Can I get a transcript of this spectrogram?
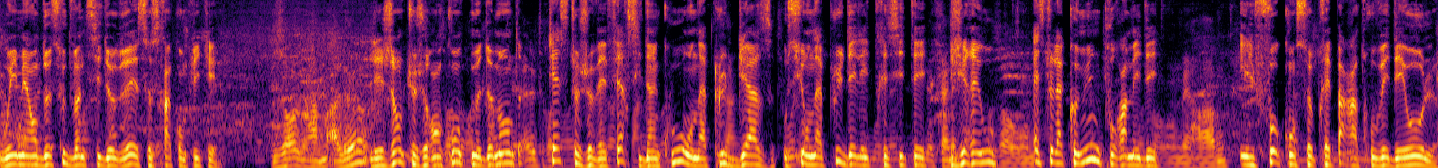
Oui, mais en dessous de 26 degrés, ce sera compliqué. Les gens que je rencontre me demandent qu'est-ce que je vais faire si d'un coup on n'a plus de gaz ou si on n'a plus d'électricité? J'irai où? Est-ce que la commune pourra m'aider? Il faut qu'on se prépare à trouver des halls,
